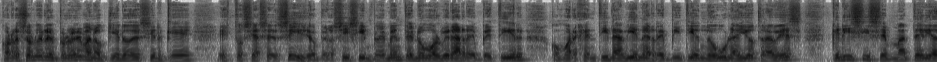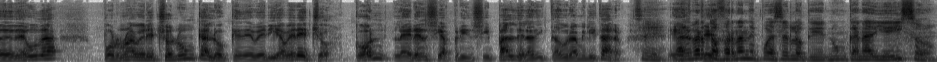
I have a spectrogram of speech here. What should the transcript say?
Con resolver el problema no quiero decir que esto sea sencillo, pero sí simplemente no volver a repetir, como Argentina viene repitiendo una y otra vez, crisis en materia de deuda por no haber hecho nunca lo que debería haber hecho, con la herencia principal de la dictadura militar. Este, Alberto Fernández puede hacer lo que nunca nadie hizo,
